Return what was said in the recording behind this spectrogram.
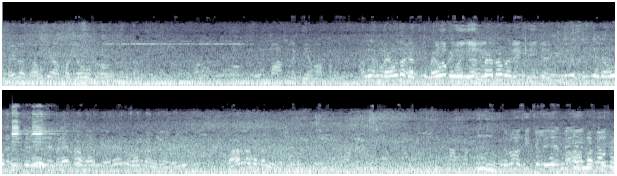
ਪਹਿਲਾਂ ਸਮਝਿਆ ਆਪਾਂ ਕਿਉਂ ਕਰਾਉਂਦੇ? ਮਾਰਨ ਲੱਗਿਆ ਵਾ ਆਪਾਂ ਯਾਰ ਮੈਂ ਉਹਦਾ ਗਲਤੀ ਮੈਂ ਉਹ ਕਹੀ ਨਹੀਂ ਮੈਂ ਤਾਂ ਗਲਤੀ ਠੀਕ ਹੈ ਇਹ ਸਹੀ ਹੈ ਜਾਂ ਉਹ ਸਹੀ ਹੈ ਮੈਂ ਤਾਂ ਹੁਣ ਕਹਿ ਰਿਹਾ ਵੀ ਹੁਣ ਮੰਨ ਲਈ ਬਾਹਰ ਦਾ ਪਤਾ ਨਹੀਂ ਚਲੋ ਅਸੀਂ ਚਲੇ ਜਾਂਦੇ ਹਾਂ। ਬਾਕੀ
